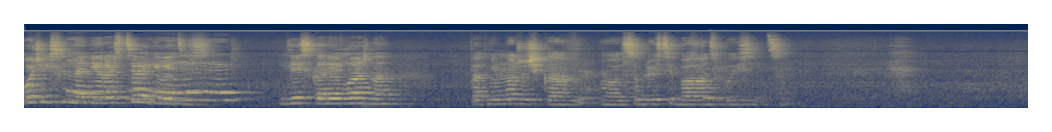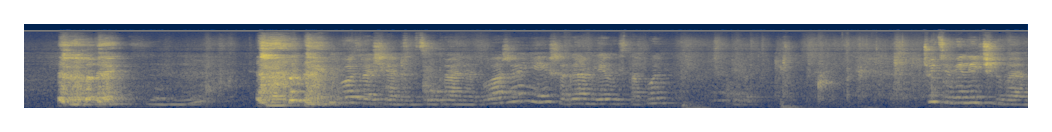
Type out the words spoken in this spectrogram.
Очень сильно не растягивайтесь. Здесь скорее важно так немножечко э, соблюсти баланс поясницы. Возвращаемся в центральное положение и шагаем левой стопой вперед. Чуть увеличиваем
